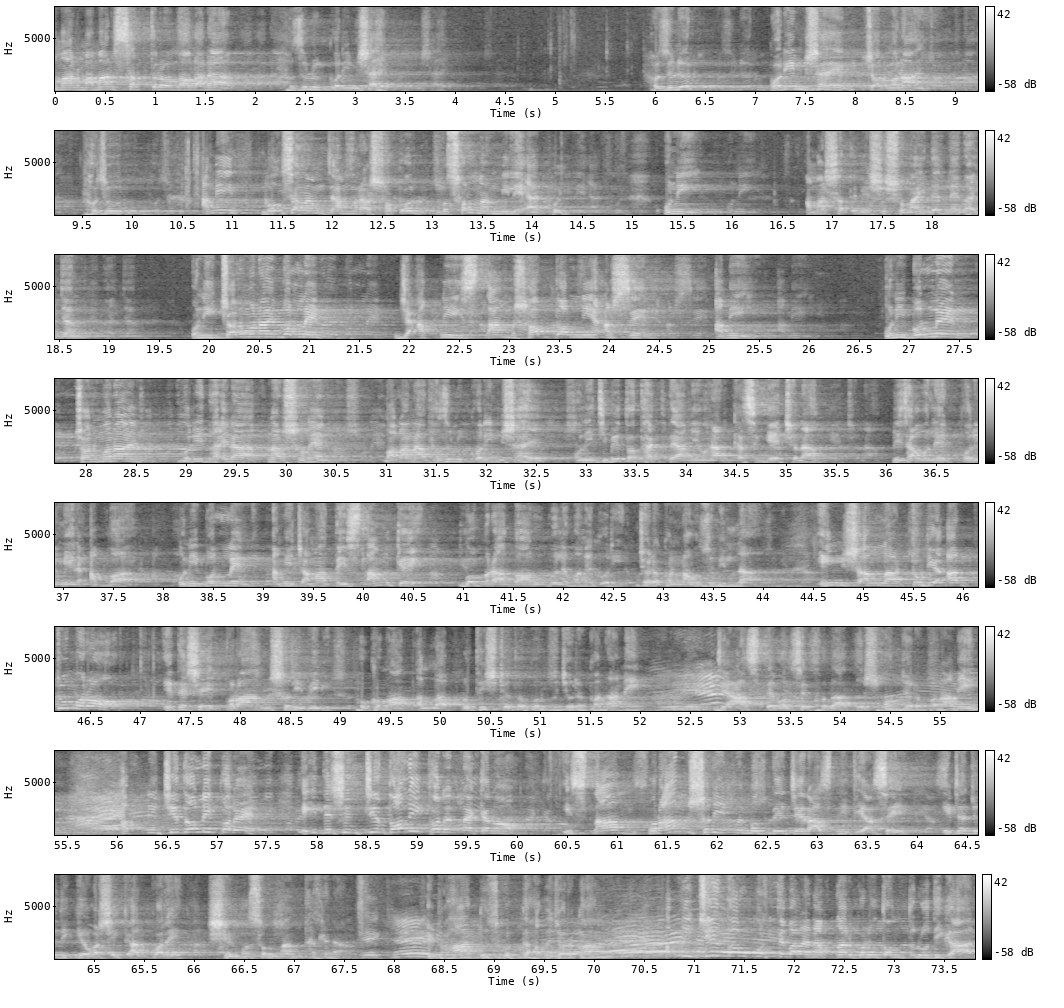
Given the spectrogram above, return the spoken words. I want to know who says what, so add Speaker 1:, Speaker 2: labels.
Speaker 1: আমার মামার ছাত্র মাওলানা ফজলুল করিম সাহেব। ফজলুল করিম সাহেব চরমনায় হুজুর আমি বলছিলাম যে আমরা সকল মুসলমান মিলে এক হই। উনি আমার সাথে বেশি সময় দেন নাই ভাইজান। উনি চরমনায় বললেন যে আপনি ইসলাম সব দল নিয়ে আসছেন। আমি, উনি বললেন, চরমনায় মুরিদ ভাইরা আপনার শোনেন। মালানা ফজল করিম সাহেব, উনি জীবিত থাকতে আমি ওনার কাছে গিয়েছিলাম। রিজাউলের করিমের আব্বা, উনি বললেন, আমি জামাতে ইসলামকে গোমরা দল বলে মনে করি। যেরকম নাউজুবিল্লাহ। ইনশাল্লাহ টুডে আর টুমরো এদেশে কোরআন শরীফের হুকুমাত আল্লাহ প্রতিষ্ঠিত করব যেরকম আমি। যে আসতে বলছে, খোদা দুশ্মন যেরকম আমি। আপনি যে দলই করেন, এই দেশে যে দলই করেন না কেন, ইসলাম কোরআন শরীফের মধ্যে যে রাজনীতি আছে, এটা যদি কেউ অস্বীকার করে, সে মুসলমান থাকে না। একটু হাত উঁচ করতে হবে যেরকম আপনি যে দল করতে পারেন, আপনার গণতন্ত্র অধিকার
